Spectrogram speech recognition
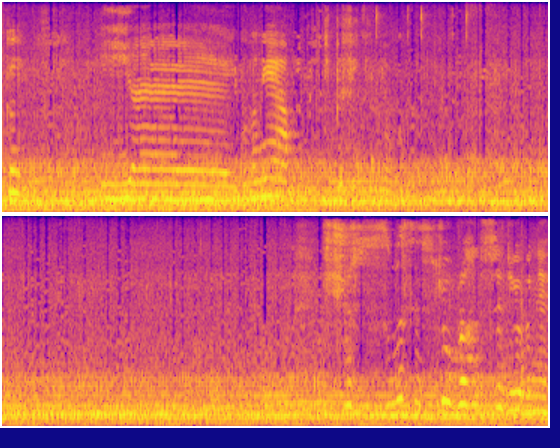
Okey. Yay. Bunu niye yaptım? Hiçbir fikrim yok. Şu sıvı sesi çok rahatsız ediyor beni.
